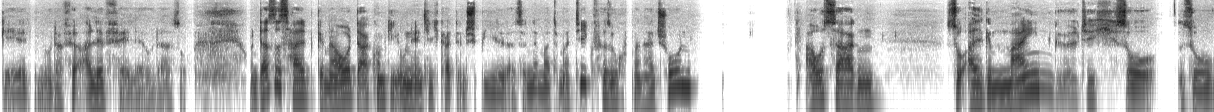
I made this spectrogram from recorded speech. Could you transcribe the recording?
gelten oder für alle Fälle oder so. Und das ist halt genau, da kommt die Unendlichkeit ins Spiel. Also in der Mathematik versucht man halt schon Aussagen so allgemeingültig, so so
